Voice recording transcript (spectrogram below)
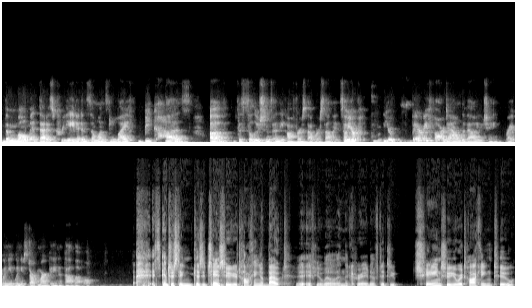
the moment that is created in someone's life because of the solutions and the offers that we're selling. So you're you're very far down the value chain, right? When you when you start marketing at that level. It's interesting because you changed who you're talking about, if you will, in the creative. Did you change who you were talking to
